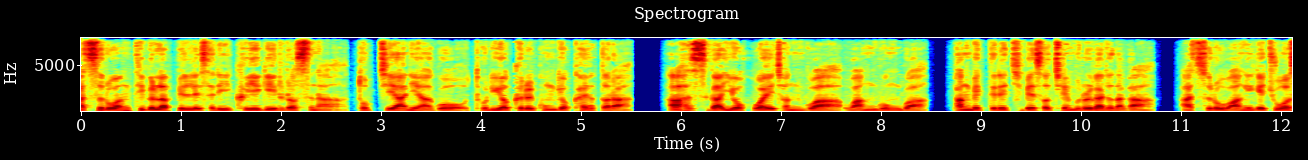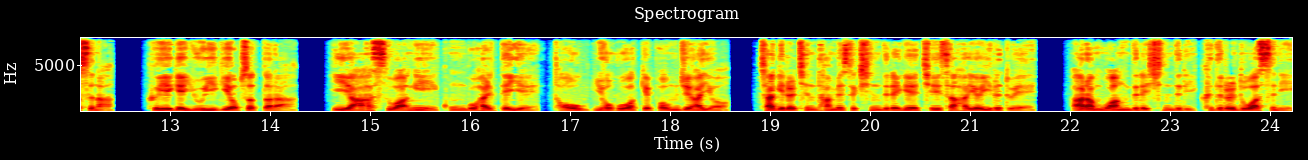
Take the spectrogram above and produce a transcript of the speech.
아스루 왕 디글라 빌레셀이 그에게 이르렀으나 돕지 아니하고 도리어 그를 공격하였더라. 아하스가 여호와의 전과 왕궁과 방백들의 집에서 재물을 가져다가 아스루 왕에게 주었으나 그에게 유익이 없었더라. 이 아하스 왕이 공고할 때에 더욱 여호와께 범죄하여 자기를 친 다메섹 신들에게 제사하여 이르되 아람 왕들의 신들이 그들을 도왔으니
